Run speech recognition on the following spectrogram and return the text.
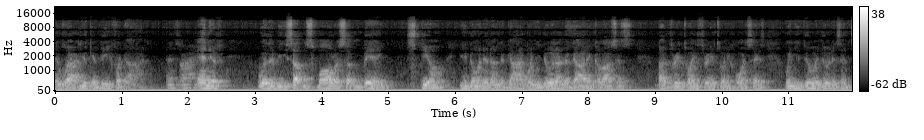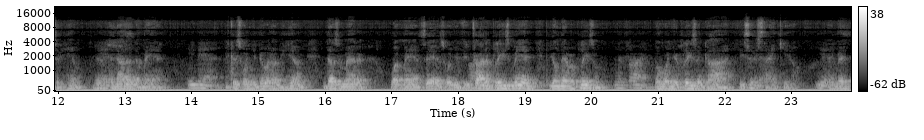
to what right. you can be for God. That's right. And if whether it be something small or something big, still you're doing it under God. When you do it under God in Colossians uh, three twenty three and twenty four, it says, "When you do it, do it as unto Him, Yes. and not unto man." Amen. Because when you do it unto Him, it doesn't matter what man says. When you, if you try to please men, you'll never please them. That's right. But when you're pleasing God, He says, Yeah. "Thank you." Amen.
